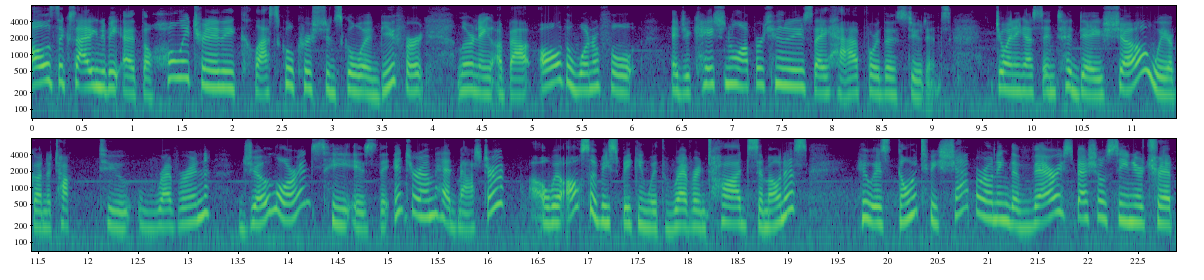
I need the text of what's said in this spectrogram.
always exciting to be at the Holy Trinity Classical Christian School in Beaufort, learning about all the wonderful educational opportunities they have for the students. Joining us in today's show, we are going to talk to Reverend Joe Lawrence. He is the interim headmaster. Uh, we'll also be speaking with Reverend Todd Simonis, who is going to be chaperoning the very special senior trip.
